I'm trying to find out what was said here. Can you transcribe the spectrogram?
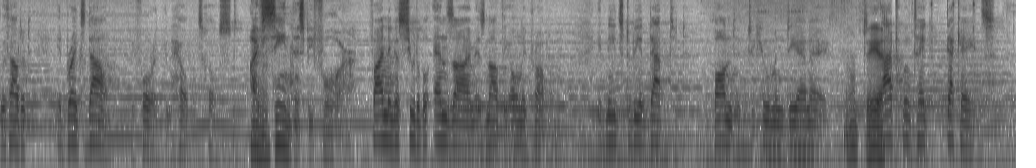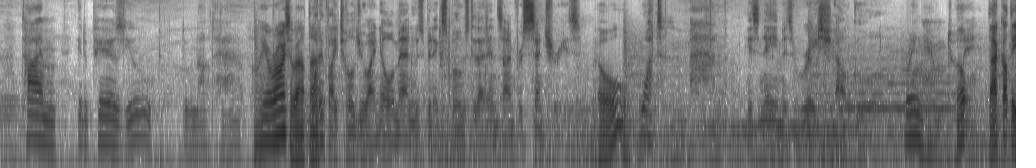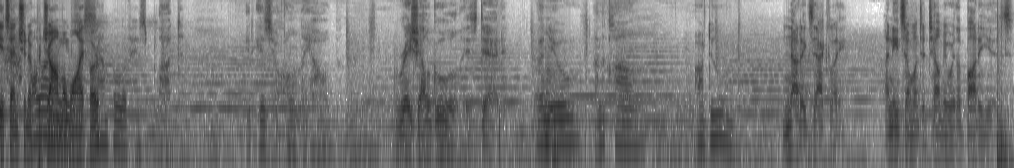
Without it, it breaks down before it can help its host. I've seen this before. Finding a suitable enzyme is not the only problem. It needs to be adapted, bonded to human DNA. Oh dear. That will take decades. Time, it appears you do not have. Oh, you're right about that. What if I told you I know a man who's been exposed to that enzyme for centuries? Oh. What? Man? His name is Ra's al Ghul. Bring him to Oh, me. that got the attention of All I Pajama need is a Waifu. sample of his blood. It is your only hope. Ra's al Ghul is dead. Then you and the clown are doomed. Not exactly. I need someone to tell me where the body is.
